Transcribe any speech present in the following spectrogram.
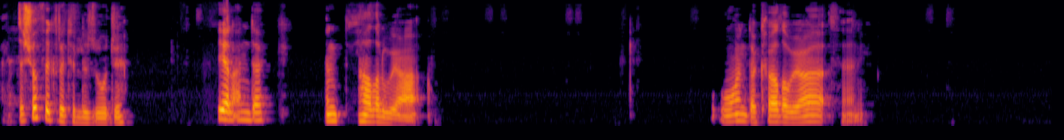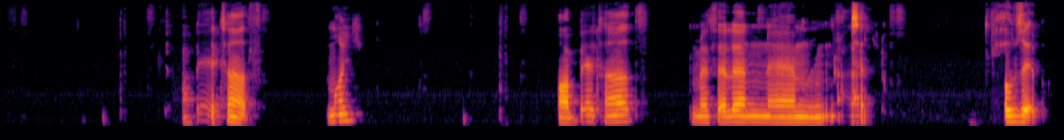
حتى شو فكرة اللزوجة؟ تخيل عندك أنت هذا الوعاء. وعندك هذا وعاء ثاني. عبيت هذا مي. وعبيت هذا مثلا عسل. أو زئبق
